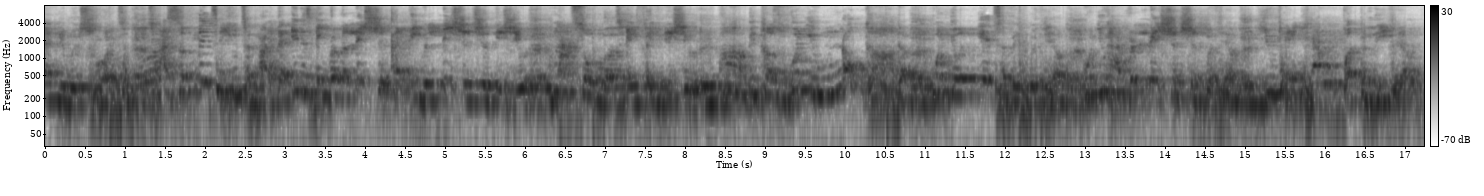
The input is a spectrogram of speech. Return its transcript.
and do exploits. So I submit to you tonight that it is a revelation and a relationship issue, not so much a faith issue. Ah, because when you know God, when you're intimate with Him, when you have relationship with Him, you can't help but believe Him.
